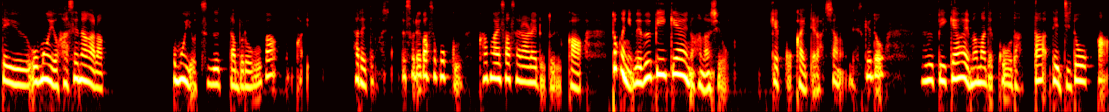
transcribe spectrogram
ていう思いを馳せながら、思いを綴ったブログが今回されてました。で、それがすごく考えさせられるというか、特に WebPKI の話を結構書いてらっしゃるんですけど、WebPKI 今までこうだった。で、自動化。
